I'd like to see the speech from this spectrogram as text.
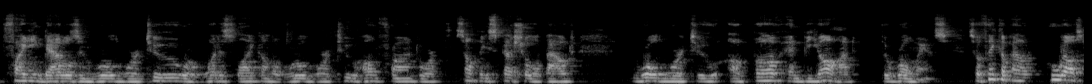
fighting battles in World War II or what it's like on the World War II home front or something special about World War II above and beyond the romance. So think about who else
